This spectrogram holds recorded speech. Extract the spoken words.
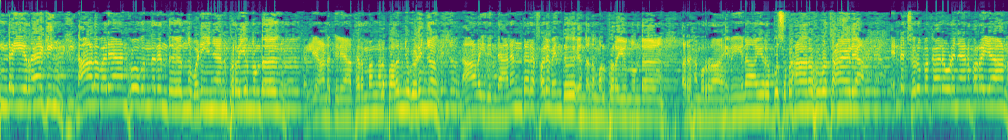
നിന്റെ ഈ റാഗിംഗ് നാളെ വരാൻ പോകുന്നത് എന്ത് എന്ന് വഴി ഞാൻ പറയുന്നുണ്ട്. കല്യാണത്തിലെ അധർമ്മങ്ങൾ ധർമ്മങ്ങൾ പറഞ്ഞു കഴിഞ്ഞു നാളെ ഇതിന്റെ അനന്തര ഫലം എന്ത് എന്ന് നമ്മൾ പറയുന്നുണ്ട്. അർഹമുറാഹിമീനായ റബ്ബു എന്റെ ചെറുപ്പക്കാരോട് ഞാൻ പറയാൻ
